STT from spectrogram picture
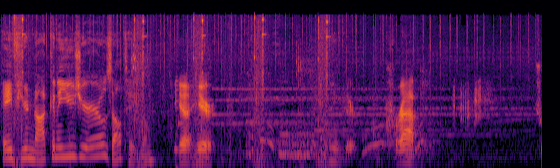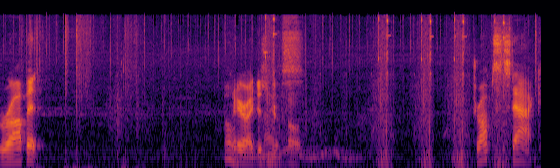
Hey, if you're not gonna use your arrows, I'll take them. Yeah, here. I think they're crap. Drop it. Oh, Here, I just dro- nice. oh. Drop stack.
